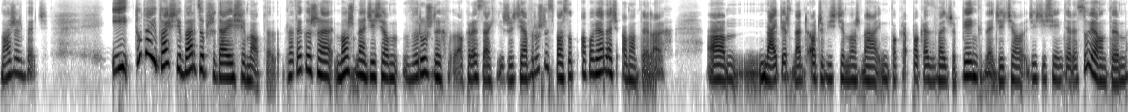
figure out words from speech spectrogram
możesz być. I tutaj właśnie bardzo przydaje się motyl, dlatego że można dzieciom w różnych okresach ich życia w różny sposób opowiadać o motylach. Um, najpierw na, oczywiście można im poka pokazywać, że piękne, Dziecio, dzieci się interesują tym,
